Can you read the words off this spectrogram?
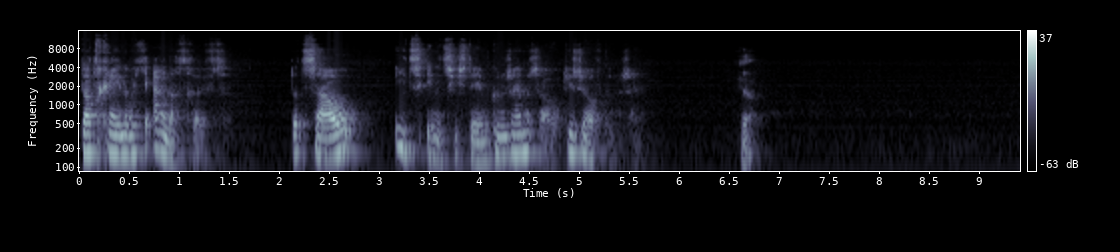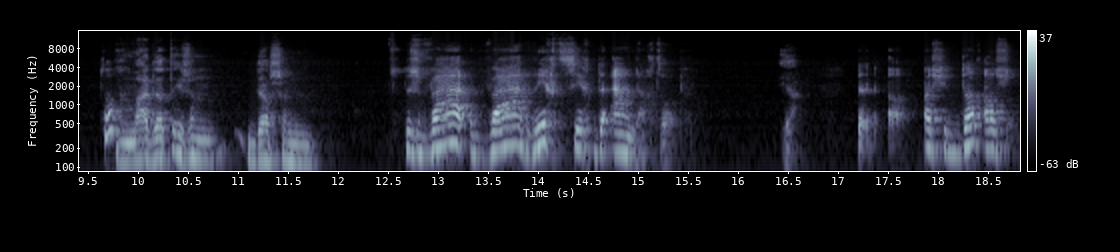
datgene wat je aandacht geeft. Dat zou iets in het systeem kunnen zijn, dat zou ook jezelf kunnen zijn. Ja. Toch? Maar dat is een, dat is een Dus waar, waar richt zich de aandacht op? ja, De- als je dat als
